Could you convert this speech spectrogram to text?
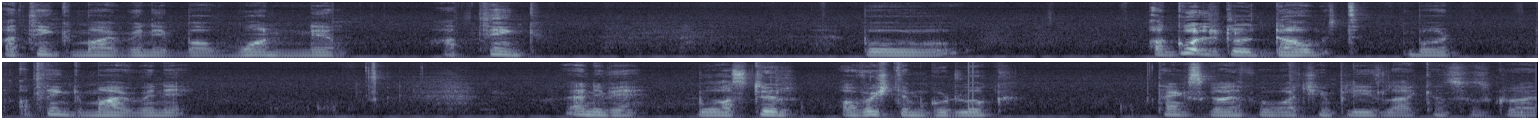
I think might win it by 1 0. I think. But I got little doubt, but I think might win it. Anyway, but still, I wish them good luck. Thanks guys for watching. Please like and subscribe.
